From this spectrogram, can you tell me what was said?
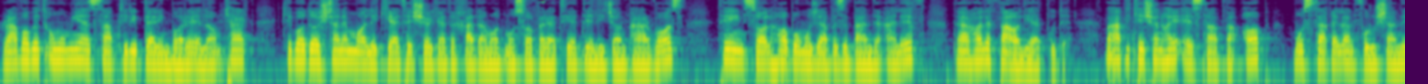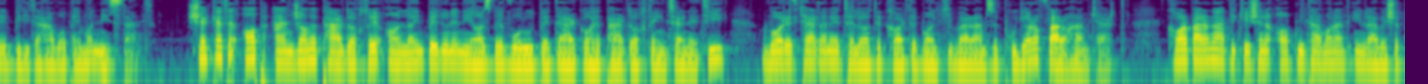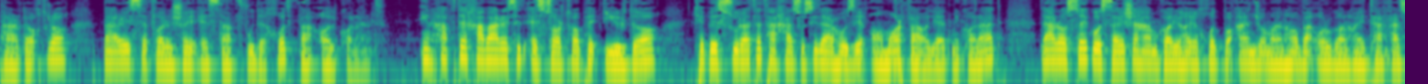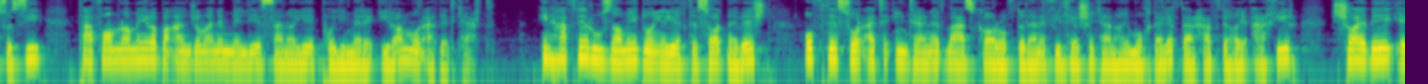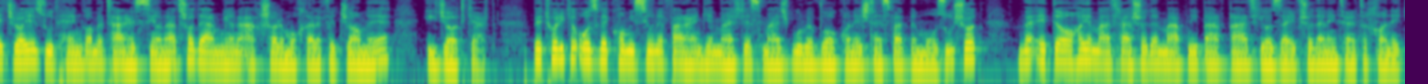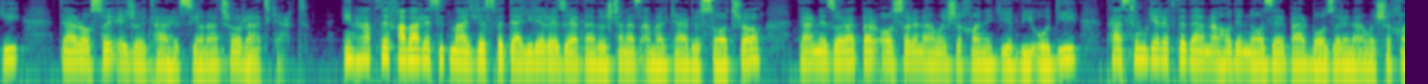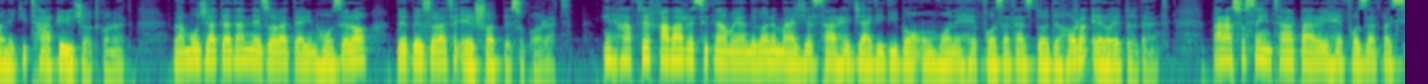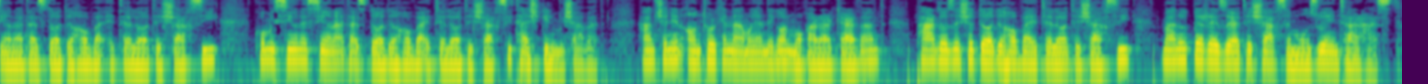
روابط عمومی اسنپ تریپ در این باره اعلام کرد که با داشتن مالکیت شرکت خدمات مسافرتی دلیجان پرواز طی این سالها با مجوز بند الف در حال فعالیت بوده و اپلیکیشن های اسنپ و آب مستقلا فروشنده بلیت هواپیما نیستند. شرکت آب انجام پرداختهای آنلاین بدون نیاز به ورود به درگاه پرداخت اینترنتی وارد کردن اطلاعات کارت بانکی و رمز پویا را فراهم کرد. کاربران اپلیکیشن آب می توانند این روش پرداخت را برای سفارش های اسنپ فود خود فعال کنند. این هفته خبر رسید استارتاپ ایردا که به صورت تخصصی در حوزه آمار فعالیت می کند در راستای گسترش همکاری های خود با انجمنها و ارگانهای تخصصی تفاهمنامه ای را با انجمن ملی صنایع پلیمر ایران منعقد کرد. این هفته روزنامه دنیای اقتصاد نوشت افت سرعت اینترنت و از کار افتادن فیلتر شکنهای مختلف در هفته های اخیر شایبه اجرای زود هنگام طرح سیانت را در میان اخشار مختلف جامعه ایجاد کرد به طوری که عضو کمیسیون فرهنگی مجلس مجبور به واکنش نسبت به موضوع شد و ادعاهای مطرح شده مبنی بر قطع یا ضعیف شدن اینترنت خانگی در راستای اجرای طرح سیانت را رد کرد. این هفته خبر رسید مجلس به دلیل رضایت نداشتن از عملکرد ساترا در نظارت بر آثار نمایش خانگی VOD تصمیم گرفته در نهاد ناظر بر بازار نمایش خانگی تغییر ایجاد کند و مجددا نظارت در این حوزه را به وزارت ارشاد بسپارد. این هفته خبر رسید نمایندگان مجلس طرح جدیدی با عنوان حفاظت از داده ها را ارائه دادند. بر اساس این طرح برای حفاظت و سیانت از داده ها و اطلاعات شخصی کمیسیون سیانت از داده ها و اطلاعات شخصی تشکیل می شود. همچنین آنطور که نمایندگان مقرر کردند پردازش داده ها و اطلاعات شخصی منوط به رضایت شخص موضوع این طرح است.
